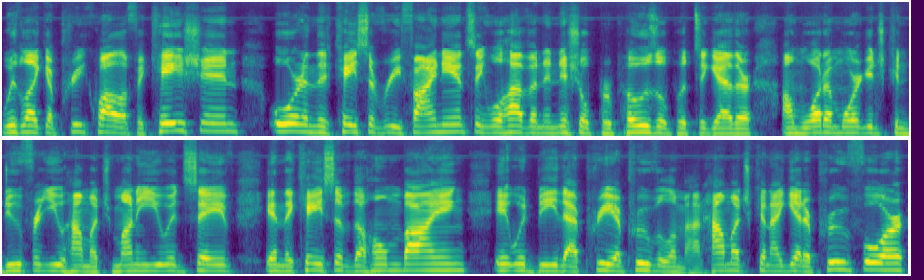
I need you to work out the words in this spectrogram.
with like a pre qualification, or in the case of refinancing, we'll have an initial proposal put together on what a mortgage can do for you, how much money you would save. In the case of the home buying, it would be that pre approval amount. How much can I get approved for?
